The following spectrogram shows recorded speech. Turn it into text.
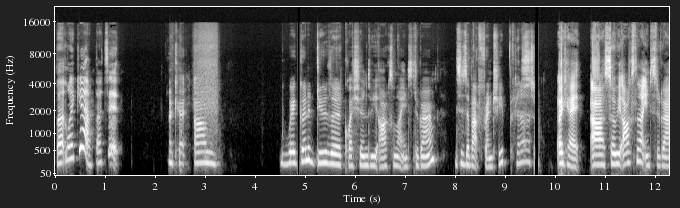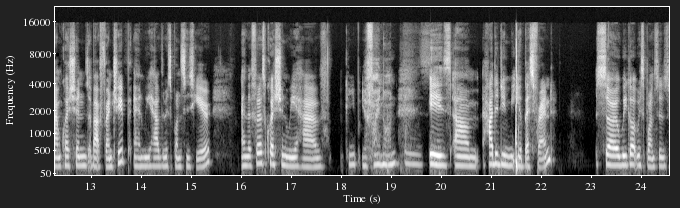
But like yeah, that's it. Okay. Um, we're gonna do the questions we asked on our Instagram. This is about friendship. Can I ask- Okay. Uh, so we asked on our Instagram questions about friendship, and we have the responses here. And the first question we have, can you put your phone on? Is um, how did you meet your best friend? So we got responses.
